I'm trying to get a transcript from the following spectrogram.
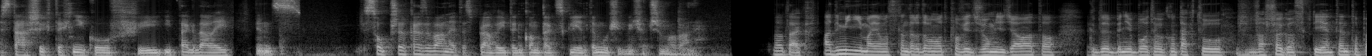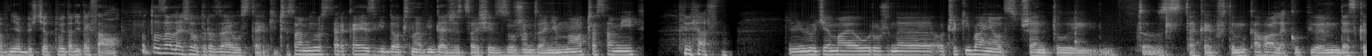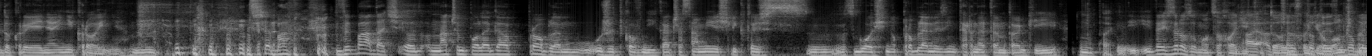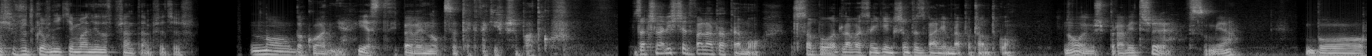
starszych techników i, i tak dalej, więc są przekazywane te sprawy i ten kontakt z klientem musi być utrzymywany. No tak. Admini mają standardową odpowiedź, że u mnie działa, to gdyby nie było tego kontaktu waszego z klientem, to pewnie byście odpowiadali tak samo. No to zależy od rodzaju usterki. Czasami usterka jest widoczna, widać, że coś jest z urządzeniem, no a czasami Jasne ludzie mają różne oczekiwania od sprzętu i to jest tak jak w tym kawale kupiłem deskę do krojenia i nie kroi, nie? No trzeba wybadać na czym polega problem użytkownika. Czasami jeśli ktoś zgłosi no, problemy z internetem tak i, no tak. i weź zrozum o co chodzi. A, to często chodzi to jest problem z użytkownikiem, a nie ze sprzętem przecież. No dokładnie. Jest pewien odsetek takich przypadków. Zaczynaliście dwa lata temu. Co było dla Was największym wyzwaniem na początku? No już prawie trzy w sumie, bo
